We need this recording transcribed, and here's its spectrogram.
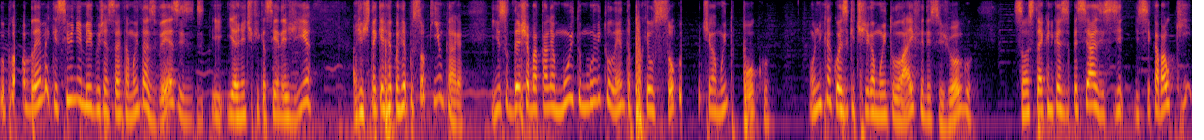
O problema é que se o inimigo te acerta muitas vezes e, e a gente fica sem energia, a gente tem que recorrer pro soquinho, cara. E isso deixa a batalha muito, muito lenta, porque o soco tira muito pouco. A única coisa que tira muito life nesse jogo são as técnicas especiais. E se, e se acabar o Ki,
